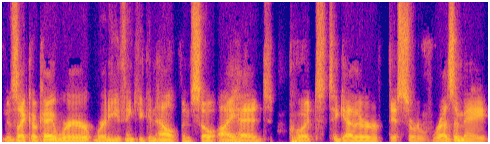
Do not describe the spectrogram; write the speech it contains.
it was like okay where where do you think you can help? And so i had put together this sort of resume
